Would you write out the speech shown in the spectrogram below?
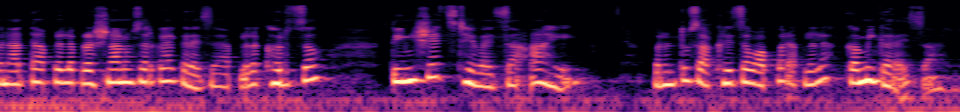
पण आता आपल्याला प्रश्नानुसार काय करायचं आहे आपल्याला खर्च तीनशेच ठेवायचा आहे. परंतु साखरेचा वापर आपल्याला कमी करायचा आहे.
